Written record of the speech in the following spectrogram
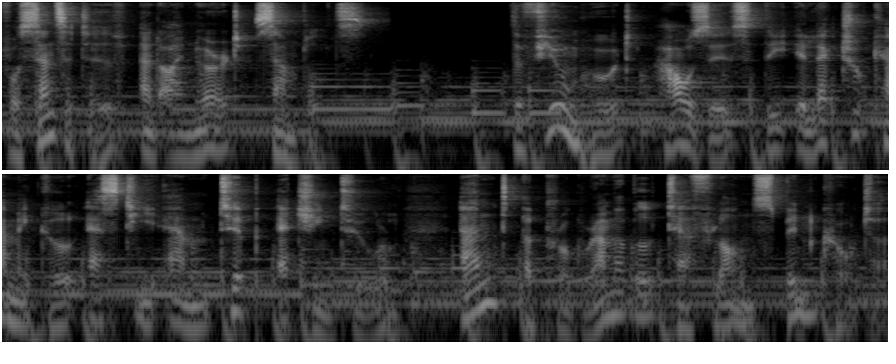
for sensitive and inert samples. The fume hood houses the electrochemical STM tip etching tool and a programmable Teflon spin coater.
